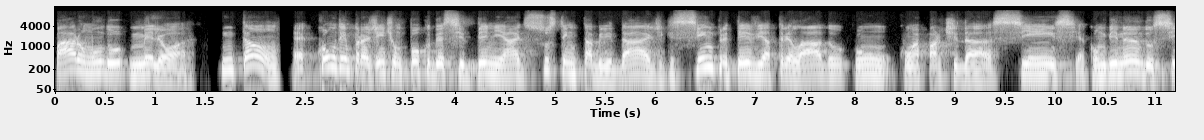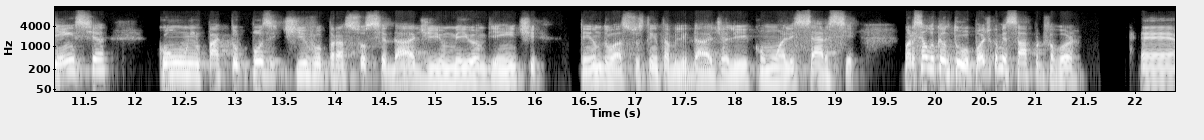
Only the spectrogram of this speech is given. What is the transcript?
para um mundo melhor. Então, é, contem para a gente um pouco desse DNA de sustentabilidade que sempre teve atrelado com, com a parte da ciência, combinando ciência com um impacto positivo para a sociedade e o meio ambiente, tendo a sustentabilidade ali como um alicerce. Marcelo Cantu, pode começar, por favor. É,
